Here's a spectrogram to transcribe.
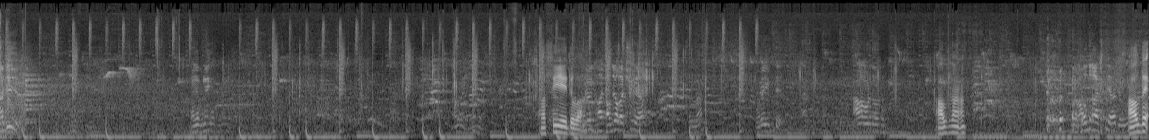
Hadi. Gel buraya gel. Nasıl yedi lan? Alıyor, alıyor kaçıyor ya. Oraya gitti. Aa orada orada. Aldı lan. Aldı kaçtı ya. demin. Aldı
